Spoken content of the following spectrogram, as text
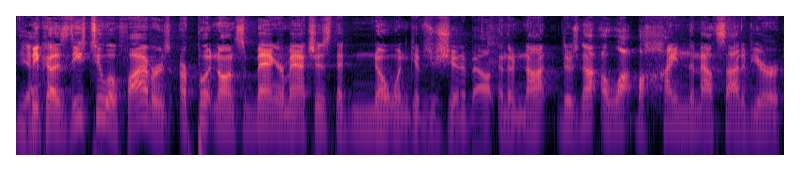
Yeah. Because these 205ers are putting on some banger matches that no one gives a shit about, and they're not. There's not a lot behind them outside of your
